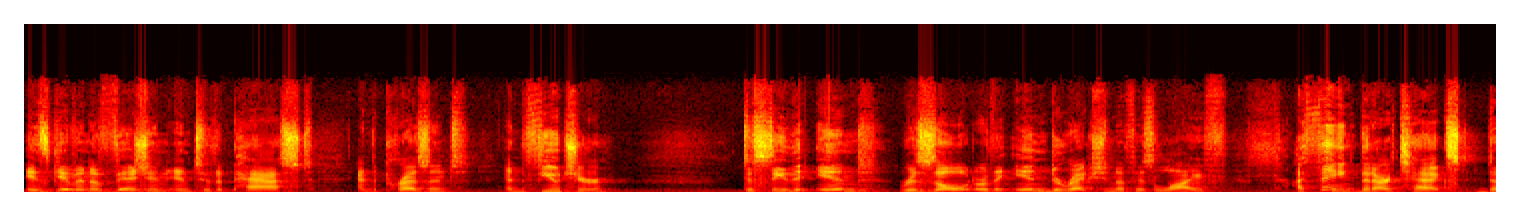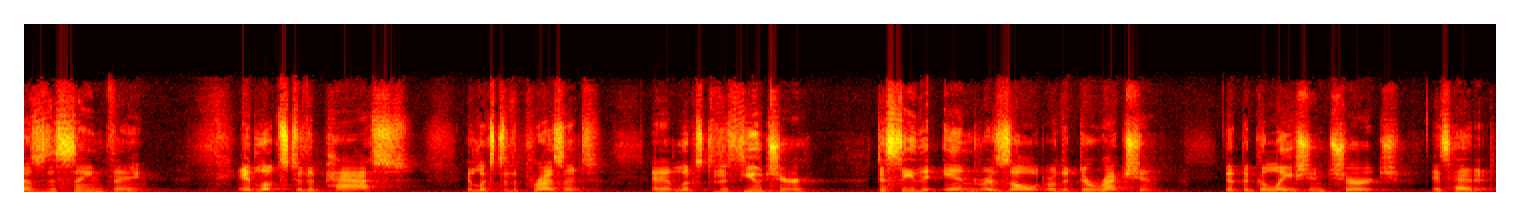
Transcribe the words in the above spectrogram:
is given a vision into the past and the present and the future, to see the end result or the end direction of his life, I think that our text does the same thing. It looks to the past, it looks to the present, and it looks to the future to see the end result or the direction that the Galatian church is headed.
